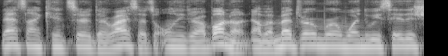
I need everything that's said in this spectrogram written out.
that's not considered Dairaisa, it's only Darabanan. Now, but when do we say this?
